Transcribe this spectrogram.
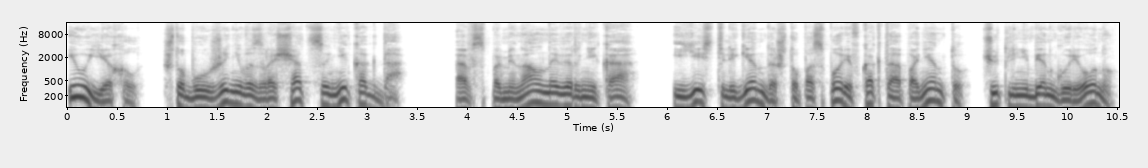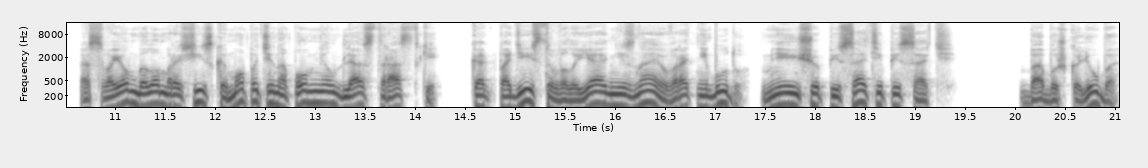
и уехал, чтобы уже не возвращаться никогда. А вспоминал наверняка. И есть легенда, что, поспорив как-то оппоненту, чуть ли не Бен-Гуриону, о своем былом российском опыте напомнил для страстки. Как подействовало, я не знаю, врать не буду. Мне еще писать и писать. Бабушка Люба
